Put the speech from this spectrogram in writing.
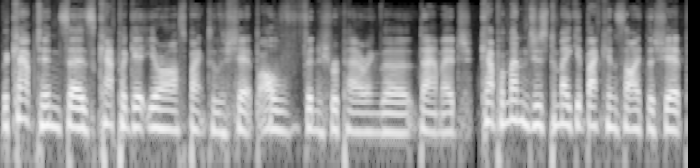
The captain says, Capa, get your ass back to the ship. I'll finish repairing the damage. Capa manages to make it back inside the ship,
